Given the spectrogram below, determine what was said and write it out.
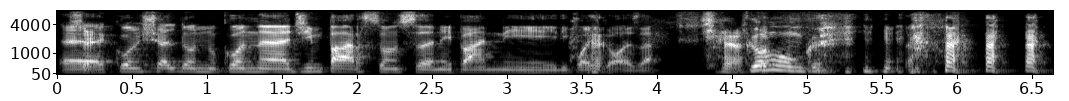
eh, sì. con Sheldon, con eh, Jim Parsons nei panni di qualcosa. certo. Comunque...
